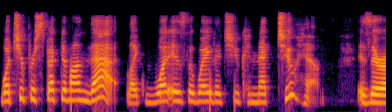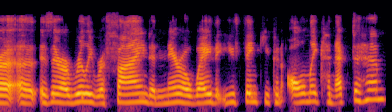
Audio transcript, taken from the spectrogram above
What's your perspective on that? Like, what is the way that you connect to Him? Is there a, a is there a really refined and narrow way that you think you can only connect to Him?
